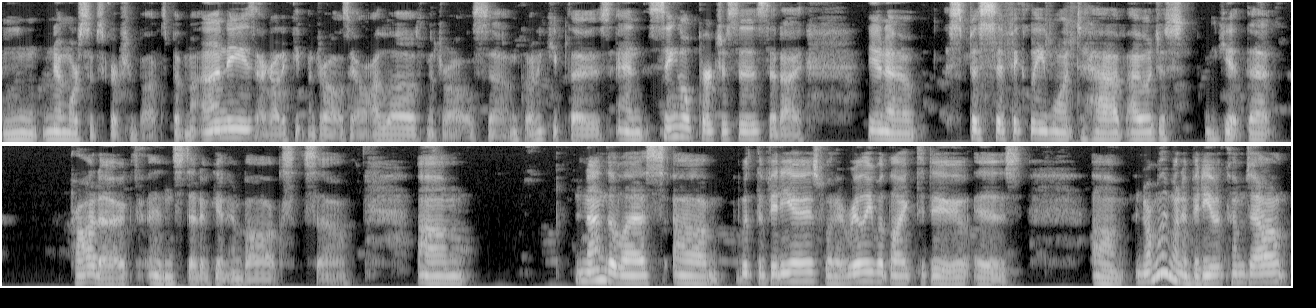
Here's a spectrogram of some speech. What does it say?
no more subscription box. But my undies, I got to keep my drawers, y'all. I love my drawers, so I'm going to keep those. And single purchases that I, you know, specifically want to have, I will just get that product instead of getting in box. So, um, nonetheless, um, with the videos, what I really would like to do is um, normally when a video comes out,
